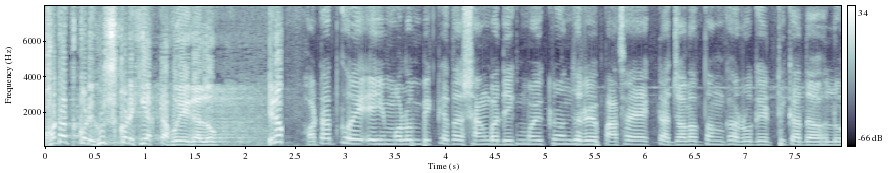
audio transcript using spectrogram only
হঠাৎ করে হুশ করে কি একটা হয়ে গেল হঠাৎ করে এই মলম বিক্রেতা সাংবাদিক ময়ূরঞ্জনের পাছায় একটা জলাতঙ্কা রোগের টিকা দেওয়া হলো।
